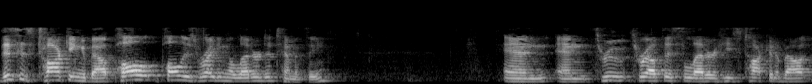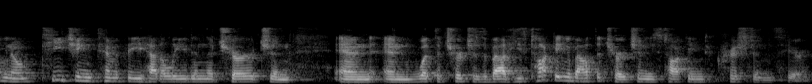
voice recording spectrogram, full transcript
this is talking about Paul Paul is writing a letter to Timothy. And and through throughout this letter he's talking about, you know, teaching Timothy how to lead in the church and and and what the church is about. He's talking about the church and he's talking to Christians here,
